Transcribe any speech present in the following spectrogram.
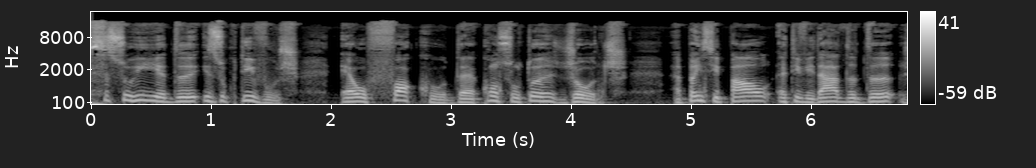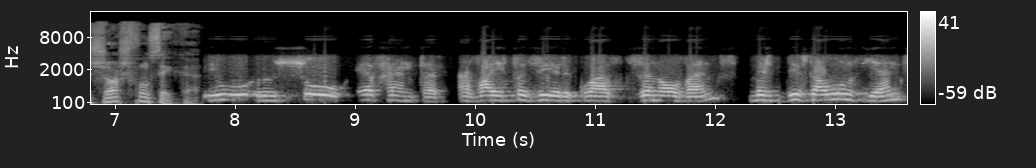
assessoria de executivos é o foco da consultora George, a principal atividade de Jorge Fonseca. Eu sou headhunter há vai fazer quase 19 anos, mas desde há 11 anos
